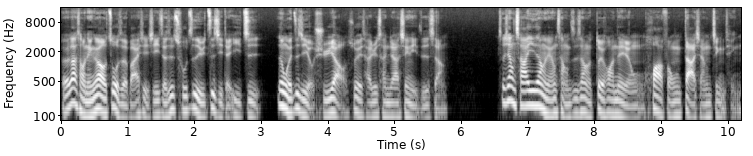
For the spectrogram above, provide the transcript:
而辣炒年糕的作者白喜熙则是出自于自己的意志，认为自己有需要，所以才去参加心理咨商。这项差异让两场咨商的对话内容画风大相径庭。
